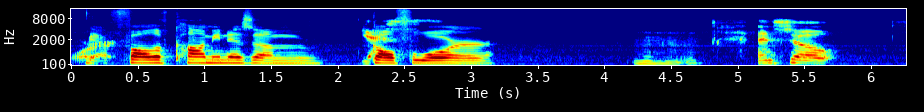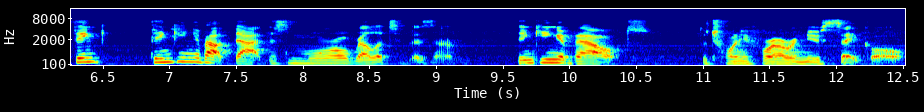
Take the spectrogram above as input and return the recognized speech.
horror. Yeah. Fall of communism, Yes. Gulf War. hmm And so, think thinking about that, this moral relativism, thinking about the 24-hour news cycle,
